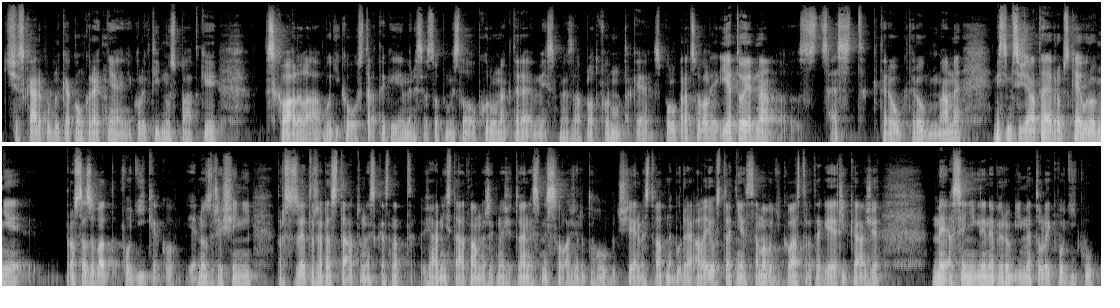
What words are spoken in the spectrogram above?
Česká republika konkrétně několik týdnů zpátky schválila vodíkovou strategii Ministerstva průmyslu a obchodu, na které my jsme za platformu také spolupracovali. Je to jedna z cest, kterou, kterou máme. Myslím si, že na té evropské úrovni prosazovat vodík jako jedno z řešení, prosazuje to řada států. Dneska snad žádný stát vám neřekne, že to je nesmysl a že do toho určitě investovat nebude, ale i ostatně sama vodíková strategie říká, že my asi nikdy nevyrobíme tolik vodíku,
